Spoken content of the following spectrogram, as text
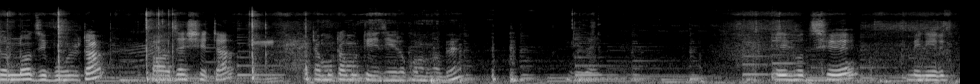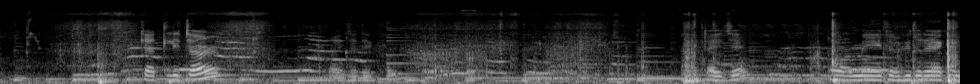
জন্য যে বোলটা পাওয়া যায় সেটা। এটা মোটামুটি যে এরকম হবে। এই হচ্ছে মিনির ক্যাট লিটার এই যে দেখুন। এটাই যে আমার মেয়ে এটার ভিতরে এখন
